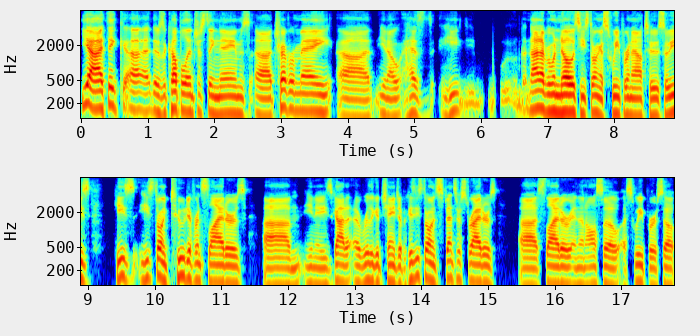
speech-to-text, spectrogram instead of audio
Yeah, I think uh, there's a couple interesting names. Uh, Trevor May, uh, you know, has he? Not everyone knows he's throwing a sweeper now too. So he's he's he's throwing two different sliders. Um, you know, he's got a, a really good changeup because he's throwing Spencer Striders uh, slider and then also a sweeper. So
